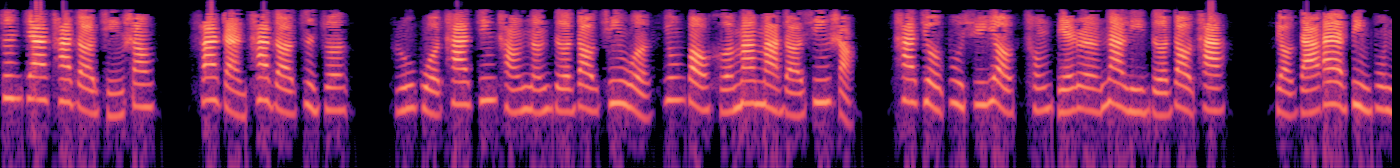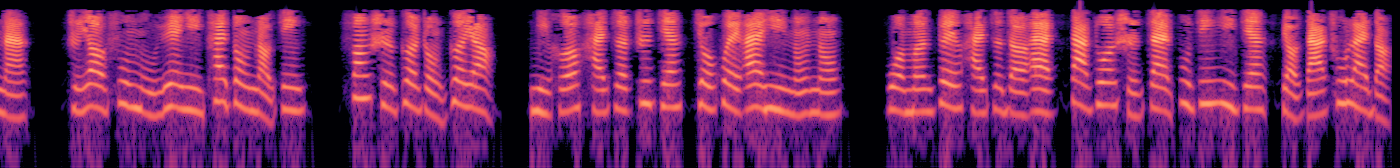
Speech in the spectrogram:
增加他的情商，发展他的自尊。如果他经常能得到亲吻、拥抱和妈妈的欣赏，他就不需要从别人那里得到他。表达爱并不难，只要父母愿意开动脑筋。方式各种各样，你和孩子之间就会爱意浓浓。我们对孩子的爱大多是在不经意间表达出来的。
